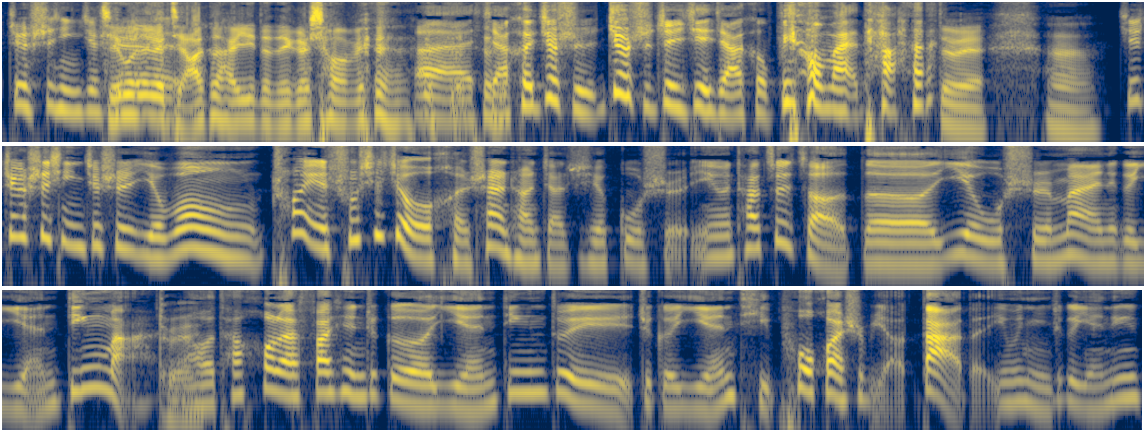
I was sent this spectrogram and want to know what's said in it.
这个事情就是，结果那个夹克还印在那个上面。哎，夹克就是就是这件夹克，不要买它。对，嗯，其实这个事情就是有问创业初期就很擅长讲这些故事，因为他最早的业务是卖那个盐钉嘛，然后他后来发现这个盐钉对这个岩体破坏是比较大的，因为你这个盐钉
